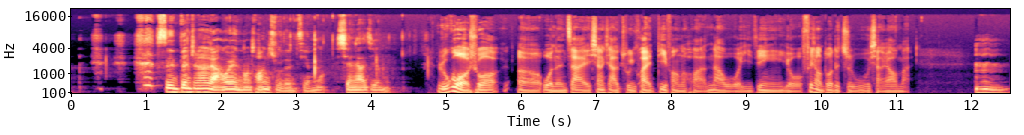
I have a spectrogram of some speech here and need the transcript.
所以变成了两位农场主的节目闲聊节目。如果说呃我能在乡下租一块地方的话，那我一定有非常多的植物想要买。嗯。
